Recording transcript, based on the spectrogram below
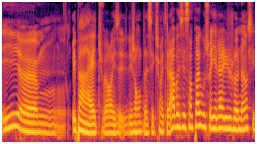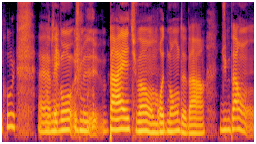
Et, et pareil, tu vois, les, les gens de la section étaient là, ah bah c'est sympa que vous soyez là, les jeunes, hein, c'est cool. Mais bon, je me, pareil, tu vois, on me redemande, bah, d'une part, on-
